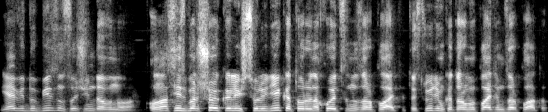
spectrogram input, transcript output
Я веду бизнес очень давно. У нас есть большое количество людей, которые находятся на зарплате, то есть людям, которым мы платим зарплату.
